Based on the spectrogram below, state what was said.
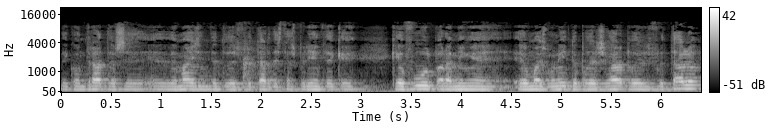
de contratos e, e demais, intento disfrutar desta experiencia que, que o fútbol para min é, é o máis bonito, poder xogar, poder disfrutalo,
